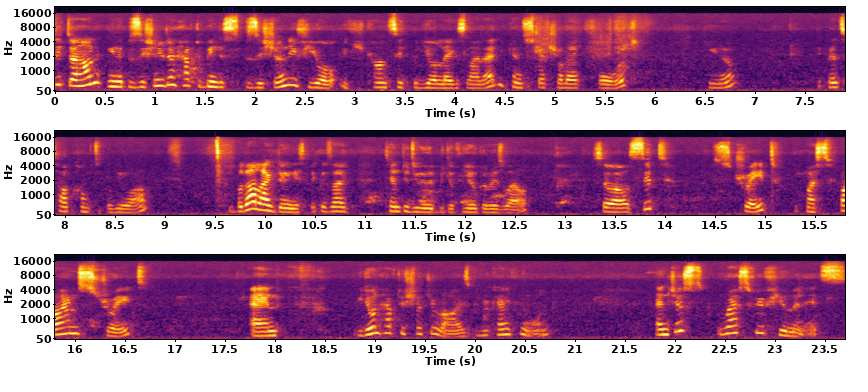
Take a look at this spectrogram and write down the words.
sit down in a position. You don't have to be in this position if you're if you can't sit with your legs like that. You can stretch your leg forward you know. Depends how comfortable you are. But I like doing this because I tend to do a bit of yoga as well. So I'll sit straight with my spine straight and you don't have to shut your eyes but you can if you want. And just rest for a few minutes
